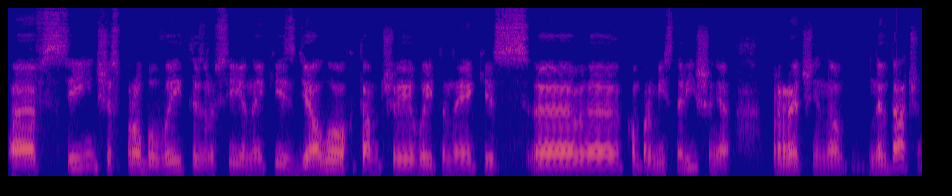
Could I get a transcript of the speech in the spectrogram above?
Е, всі інші спроби вийти з Росії на якийсь діалог там чи вийти на якесь е, е, компромісне рішення, приречені на невдачу.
